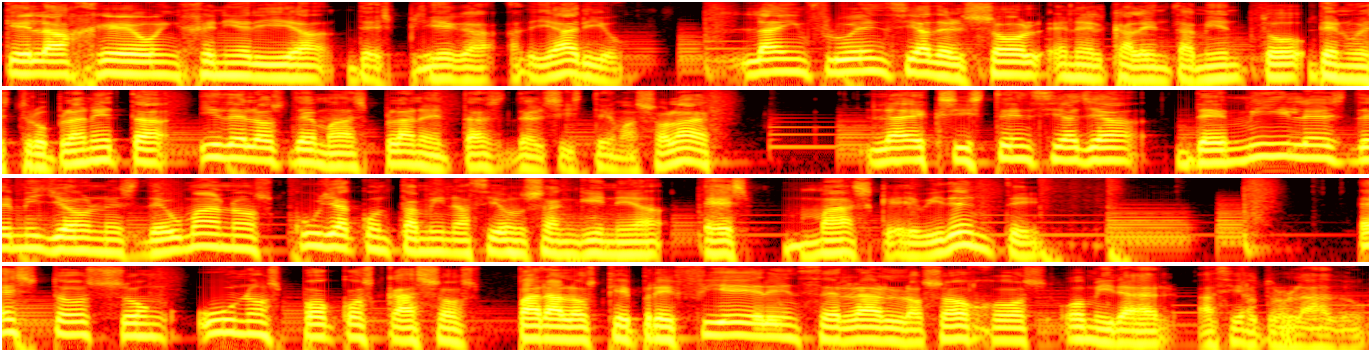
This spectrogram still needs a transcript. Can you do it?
que la geoingeniería despliega a diario, la influencia del Sol en el calentamiento de nuestro planeta y de los demás planetas del Sistema Solar, la existencia ya de miles de millones de humanos cuya contaminación sanguínea es más que evidente. Estos son unos pocos casos para los que prefieren cerrar los ojos o mirar hacia otro lado.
